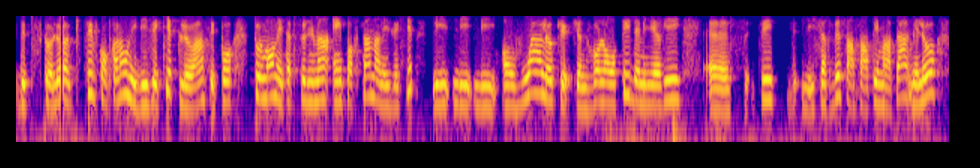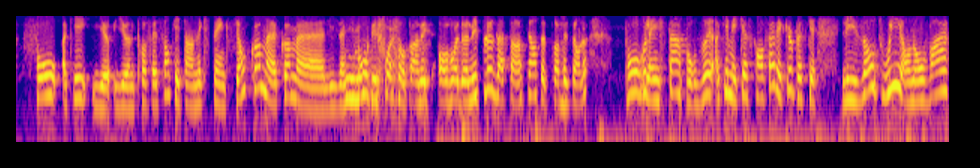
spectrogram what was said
de psychologues. Puis, tu sais, vous comprenez, on est des équipes, là, hein, c'est pas, tout le monde est absolument important dans les équipes. Les, les, les, on voit, là, qu'il y a une volonté d'améliorer, euh, les services en santé mentale, mais là, faut, OK, il y a, y a, une profession qui est en extinction, comme, euh, comme euh, les animaux, des fois, sont en extinction. On va donner plus d'attention à cette profession-là pour l'instant, pour dire, OK, mais qu'est-ce qu'on fait avec eux? Parce que les autres, oui, on a ouvert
